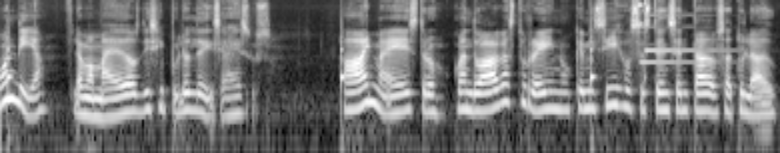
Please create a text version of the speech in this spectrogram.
Un día, la mamá de dos discípulos le dice a Jesús, Ay, maestro, cuando hagas tu reino, que mis hijos estén sentados a tu lado,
